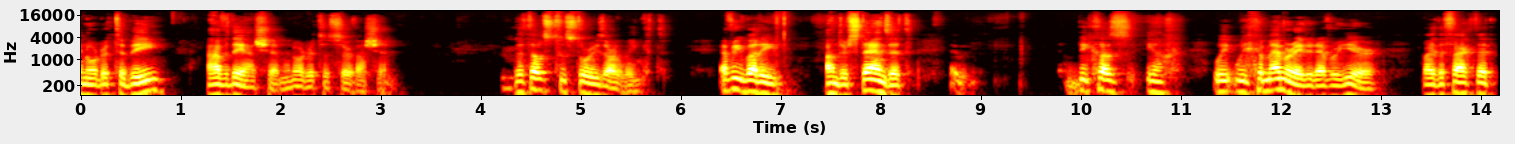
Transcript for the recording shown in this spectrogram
in order to be Avdei Hashem, in order to serve Hashem. That those two stories are linked. Everybody understands it because you know we, we commemorate it every year by the fact that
